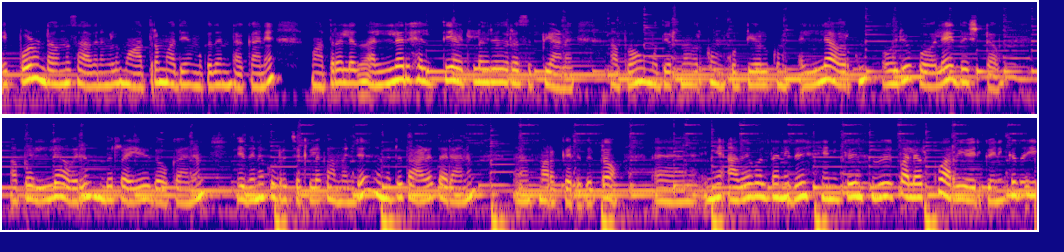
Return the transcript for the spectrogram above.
എപ്പോഴും ഉണ്ടാകുന്ന സാധനങ്ങൾ മാത്രം മതി നമുക്കത് ഉണ്ടാക്കാൻ മാത്രമല്ല ഇത് നല്ലൊരു ഹെൽത്തി ആയിട്ടുള്ള ഒരു റെസിപ്പിയാണ് അപ്പോൾ മുതിർന്നവർക്കും കുട്ടികൾക്കും എല്ലാവർക്കും ഒരുപോലെ ഇത് ഇഷ്ടമാവും അപ്പോൾ എല്ലാവരും ഇത് ട്രൈ ചെയ്ത് നോക്കാനും ഇതിനെ കുറിച്ചിട്ടുള്ള കമന്റ് എന്നിട്ട് താഴെ തരാനും മറക്കരുത് കേട്ടോ ഇനി അതേപോലെ തന്നെ ഇത് എനിക്ക് ഇത് പലർക്കും അറിയുമായിരിക്കും. എനിക്കിത് ഈ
